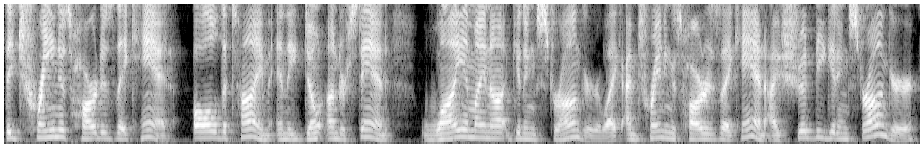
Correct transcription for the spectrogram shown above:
they train as hard as they can all the time and they don't understand why am I not getting stronger? Like, I'm training as hard as I can. I should be getting stronger.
